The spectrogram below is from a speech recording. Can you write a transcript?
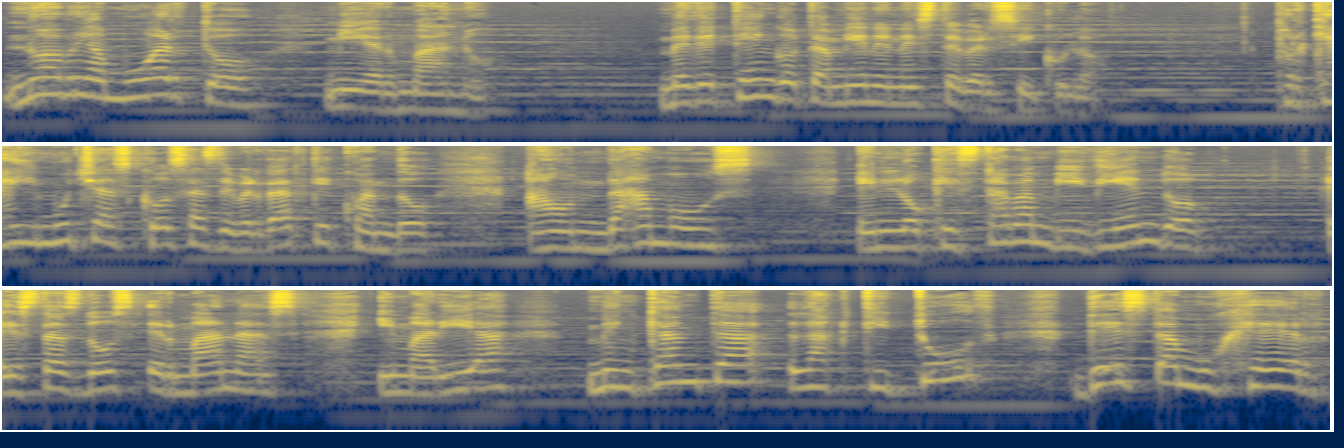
no habría muerto mi hermano. Me detengo también en este versículo, porque hay muchas cosas de verdad que cuando ahondamos en lo que estaban viviendo estas dos hermanas y María, me encanta la actitud de esta mujer.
